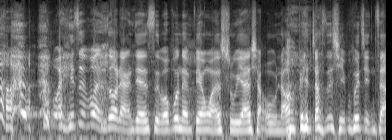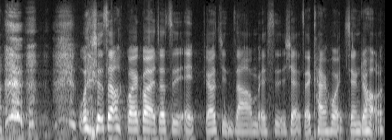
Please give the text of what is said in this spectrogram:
我一次不能做两件事，我不能边玩舒压小物，然后边叫自己不紧张。我就是要乖乖的叫自己，哎，不要紧张，没事，现在在开会，这样就好了。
